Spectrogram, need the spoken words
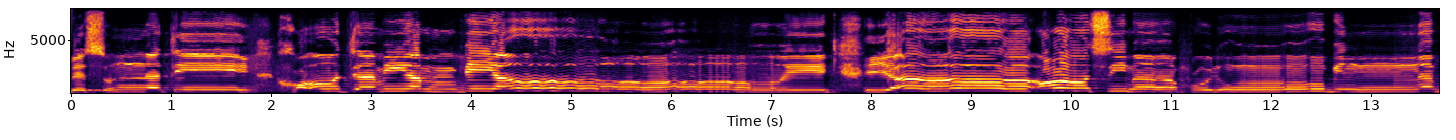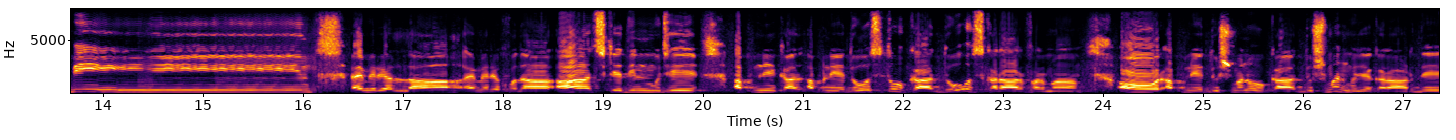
بسنتي خاتم أنبيائك. يا عاصم قلوب النبي اے میرے اللہ، اے میرے خدا، آج کے دن مجھے اپنے کا، اپنے دوستوں کا دوست قرار فرما اور اپنے دشمنوں کا دشمن مجھے قرار دے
